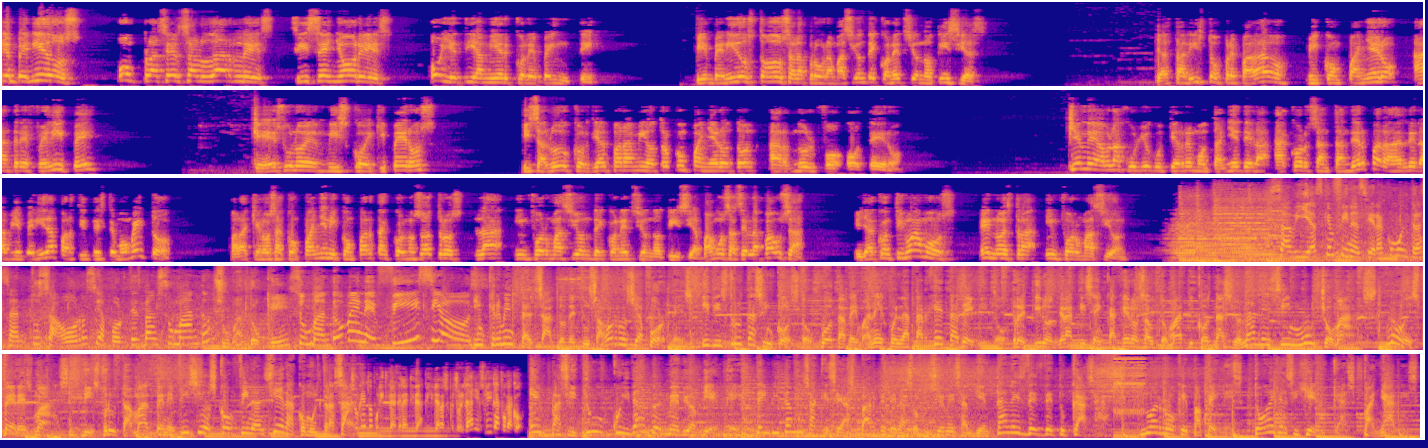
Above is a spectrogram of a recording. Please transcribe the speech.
Bienvenidos. Un placer saludarles. Sí, señores. Hoy es día miércoles 20. Bienvenidos todos a la programación de Conexión Noticias. Ya está listo, preparado mi compañero André Felipe, que es uno de mis coequiperos. Y saludo cordial para mi otro compañero, don Arnulfo Otero. ¿Quién le habla? Julio Gutiérrez Montañez de la Acor Santander para darle la bienvenida a partir de este momento, para que nos acompañen y compartan con nosotros la información de Conexión Noticias. Vamos a hacer la pausa y ya continuamos en nuestra información. ¿Sabías que en Financiera como Ultrasan tus ahorros y aportes van sumando? ¿Sumando qué? ¡Sumando beneficios! Incrementa el saldo de tus ahorros y aportes y disfruta sin costo cuota de manejo en la tarjeta débito, retiros gratis en cajeros automáticos nacionales y mucho más. No esperes más. Disfruta más beneficios con Financiera como Ultrasan. En Paz y tú, cuidando el medio ambiente. Te invitamos a que seas parte de las soluciones ambientales desde tu casa. No arroje papeles, toallas higiénicas, pañales,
